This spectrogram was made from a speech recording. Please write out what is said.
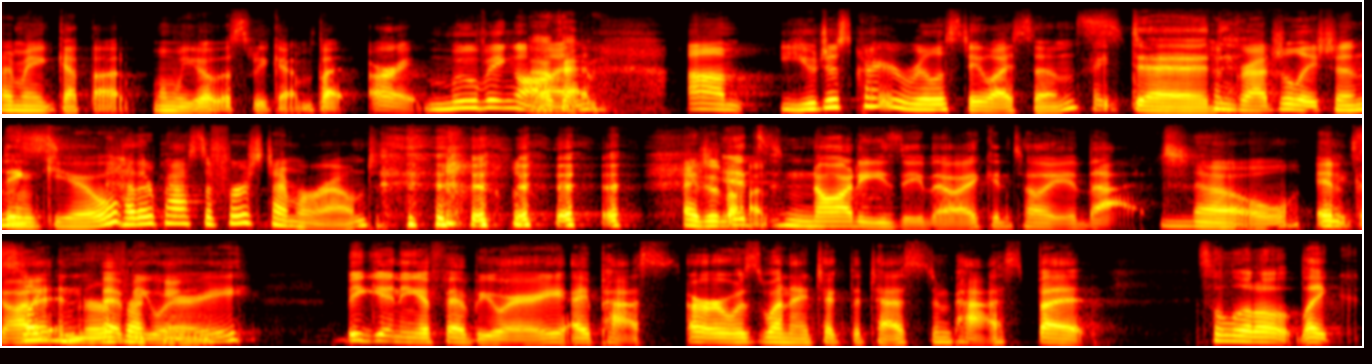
I may get that when we go this weekend. But all right, moving on. Okay. Um, you just got your real estate license. I did. Congratulations. Thank you. Heather passed the first time around. I did not. it's not easy though. I can tell you that. no, I it's got like it in. February, beginning of February. I passed, or it was when I took the test and passed. But it's a little like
